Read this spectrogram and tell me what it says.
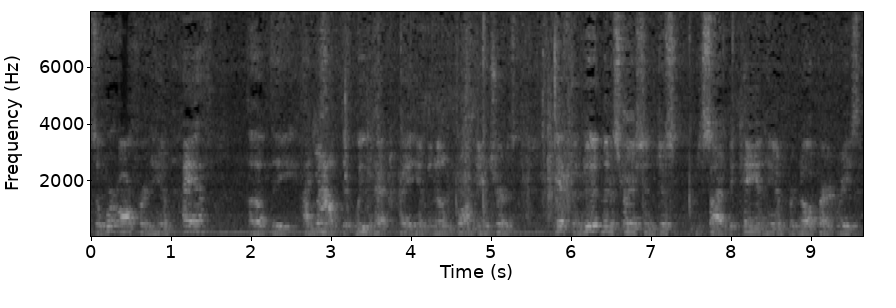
So we're offering him half of the amount that we would have to pay him in unemployment insurance if the new administration just decided to can him for no apparent reason.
